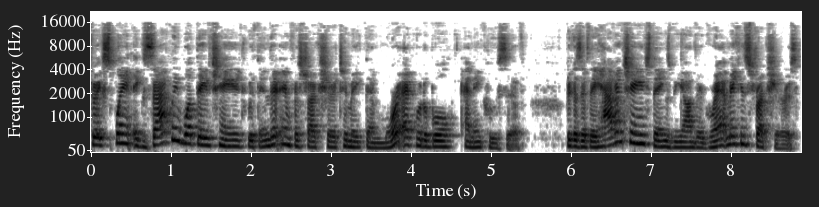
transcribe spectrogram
to explain exactly what they've changed within their infrastructure to make them more equitable and inclusive. Because if they haven't changed things beyond their grant making structures,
